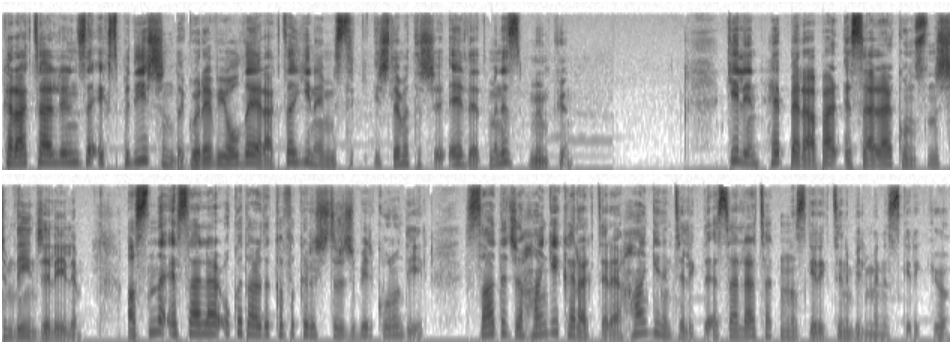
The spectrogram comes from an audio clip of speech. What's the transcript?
karakterlerinize Expedition'da görev yollayarak da yine mistik işleme taşı elde etmeniz mümkün. Gelin hep beraber eserler konusunu şimdi inceleyelim. Aslında eserler o kadar da kafa karıştırıcı bir konu değil. Sadece hangi karaktere, hangi nitelikte eserler takmanız gerektiğini bilmeniz gerekiyor.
